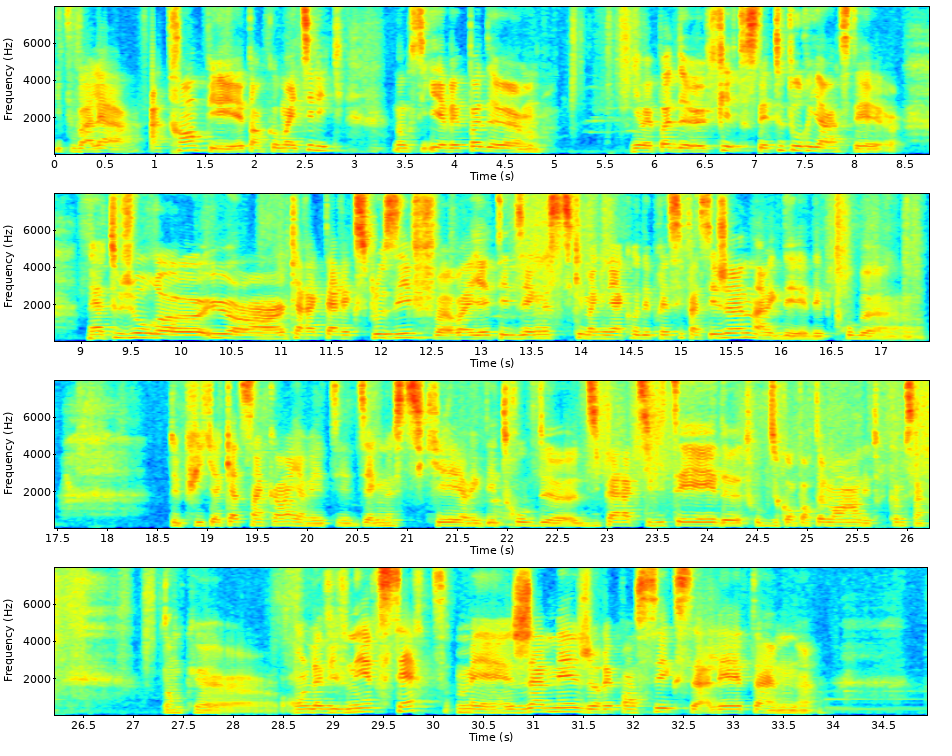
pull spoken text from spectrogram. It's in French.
Il pouvait aller à, à 30 puis être en coma éthylique. Donc il n'y avait pas de... Il n'y avait pas de filtre, c'était tout ou rien. C'était... Mais il a toujours euh, eu un caractère explosif. Euh, il a été diagnostiqué maniaco-dépressif assez jeune, avec des, des troubles euh, depuis qu'il y a 4-5 ans, il avait été diagnostiqué avec des troubles d'hyperactivité, de, troubles du comportement, des trucs comme ça. Donc, euh, on l'a vu venir, certes, mais jamais j'aurais pensé que ça allait être à,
